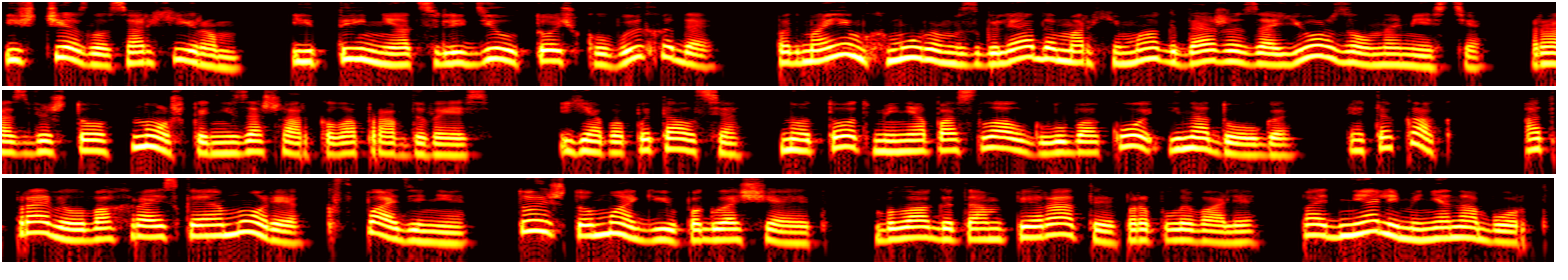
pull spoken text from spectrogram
исчезла с архиром, и ты не отследил точку выхода? Под моим хмурым взглядом архимаг даже заерзал на месте, разве что ножка не зашаркал, оправдываясь. Я попытался, но тот меня послал глубоко и надолго. Это как? Отправил в Ахрайское море, к впадине, той, что магию поглощает. Благо там пираты проплывали, подняли меня на борт.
